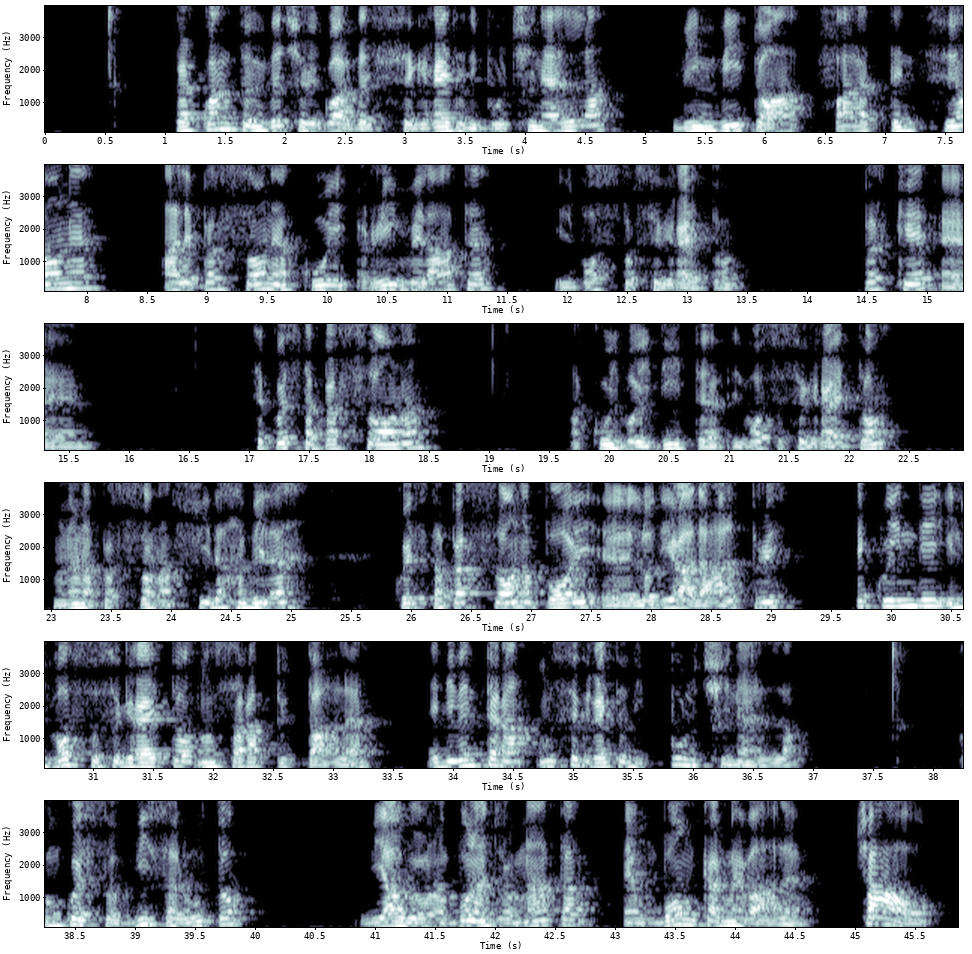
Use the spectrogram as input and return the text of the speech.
per quanto invece riguarda il segreto di Pulcinella, vi invito a fare attenzione alle persone a cui rivelate il vostro segreto, perché eh, se questa persona a cui voi dite il vostro segreto non è una persona affidabile, questa persona poi eh, lo dirà ad altri e quindi il vostro segreto non sarà più tale e diventerà un segreto di Pulcinella. Con questo vi saluto, vi auguro una buona giornata e un buon carnevale. Ciao!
